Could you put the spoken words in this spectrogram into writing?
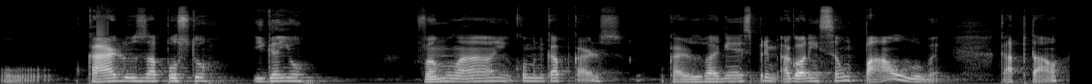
o, Carlos apostou e ganhou. Vamos lá comunicar pro Carlos. O Carlos vai ganhar esse prêmio. Agora em São Paulo, véio, capital,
